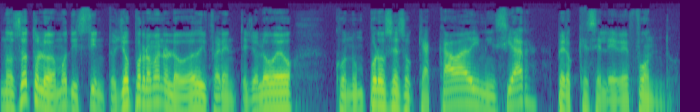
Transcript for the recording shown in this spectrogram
nosotros lo vemos distinto. Yo por lo menos lo veo diferente. Yo lo veo con un proceso que acaba de iniciar, pero que se le ve fondo.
